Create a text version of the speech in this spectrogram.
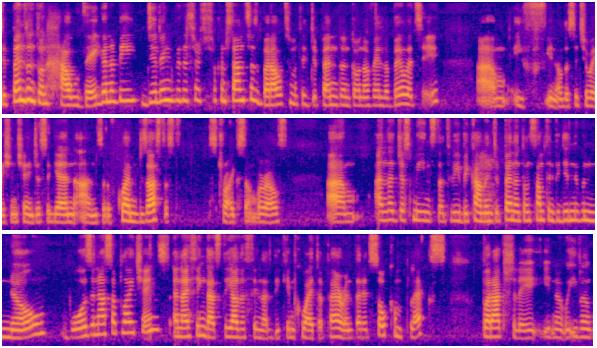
Dependent on how they're going to be dealing with the circumstances, but ultimately dependent on availability. Um, if you know the situation changes again and sort of climate disaster strikes somewhere else, um, and that just means that we become independent on something we didn't even know was in our supply chains. And I think that's the other thing that became quite apparent that it's so complex, but actually, you know, even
